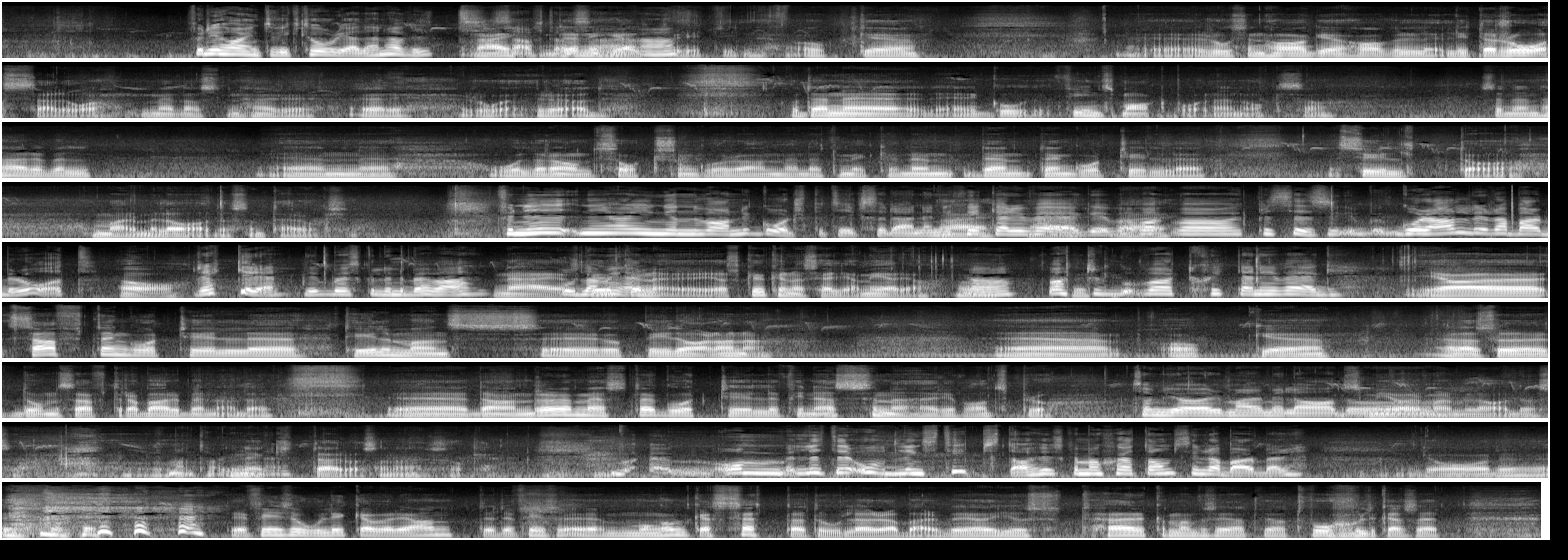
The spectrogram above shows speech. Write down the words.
För det har inte Victoria, den har vit Nej, saft. den alltså. är helt ja. vit. Och eh, Eh, Rosenhage har väl lite rosa då medan den här eh, är, röd. Och den är, är god, fin smak på den också. Så den här är väl en eh, allround sort som går att använda till mycket. Den, den, den går till eh, sylt och, och marmelad och sånt där också. För ni, ni har ingen vanlig gårdsbutik sådär när ni Nej, skickar iväg. nej, Va, va, va, precis. Går all rabarber åt? Ja. Räcker det? det skulle ni behöva Nej, jag odla mer? kunna, jag skulle kunna sälja mer ja. Ja. Vart, det- vart skickar ni iväg? Ja, saften går till eh, Tillmans eh, uppe i Dalarna. Eh, och, eh, alltså de saftrabarberna där. Eh, det andra mesta går till finesserna här i Vadsbro. Som gör marmelad och Som gör marmelad och så. där. Nektar och sådana saker. Om lite odlingstips då? Hur ska man sköta om sin rabarber? Ja, det, det finns olika varianter. Det finns eh, många olika sätt att odla rabarber. Just här kan man väl säga att vi har två olika sätt.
